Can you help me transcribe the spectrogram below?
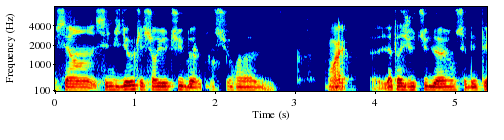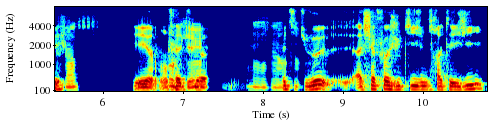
c'est un, une vidéo qui est sur YouTube, sur euh, ouais. la page YouTube de l'agence EBP. Et en fait, euh, en fait, si tu veux, à chaque fois que j'utilise une stratégie,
